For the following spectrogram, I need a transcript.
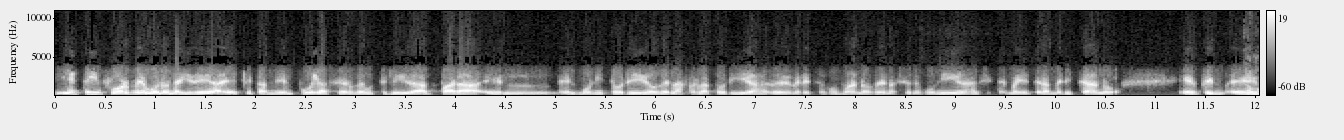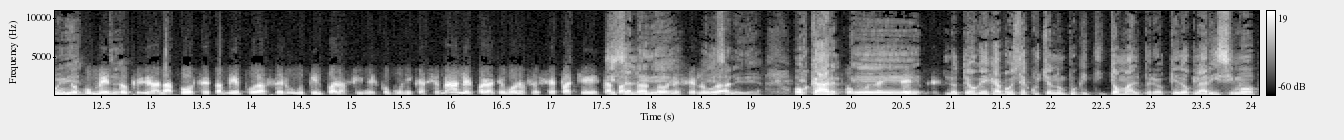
y este informe, bueno, la idea es que también pueda ser de utilidad para el, el monitoreo de las relatorías de derechos humanos de Naciones Unidas, el sistema interamericano, en fin, eh, un documento que a la postre también pueda ser útil para fines comunicacionales, para que, bueno, se sepa qué está pasando en ese lugar. Esa es la idea. Oscar, eh, lo tengo que dejar porque está escuchando un poquitito mal, pero quedó clarísimo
